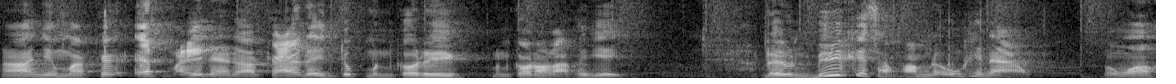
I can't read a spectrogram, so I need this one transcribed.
Đó nhưng mà cái S7 này là cái để chút mình coi riêng mình coi nó là cái gì? Để mình biết cái sản phẩm này uống khi nào đúng không?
